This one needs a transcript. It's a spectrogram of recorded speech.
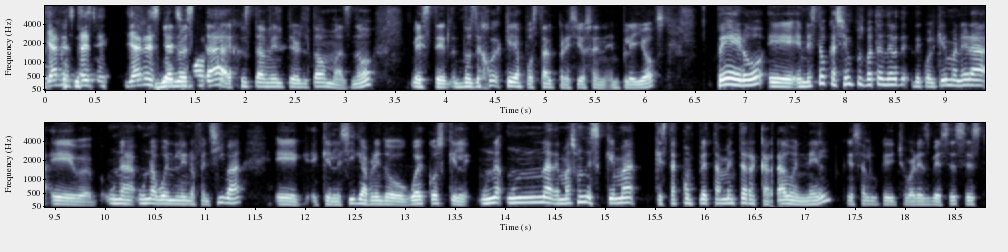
ya no está ese, ya no está, justamente el Thomas, ¿no? Este, nos dejó aquella postal preciosa en, playoffs, pero eh, en esta ocasión, pues va a tener de, cualquier manera eh, una, una, buena línea ofensiva, eh, que le siga abriendo huecos, que una, además un esquema que está completamente recargado en él, que es algo que he dicho varias veces, es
